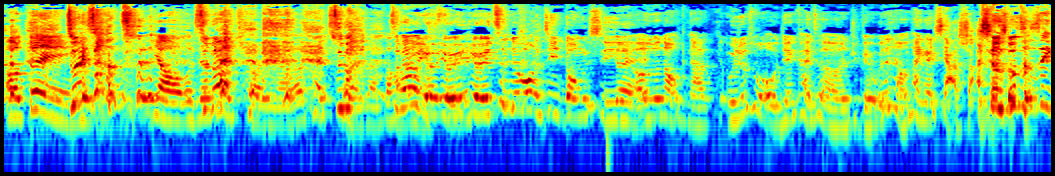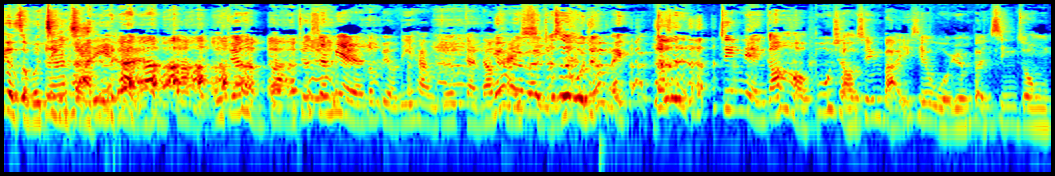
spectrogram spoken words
哦，对，所以上次有，我觉得太蠢了，太蠢了。怎么样？有有有一次就忘记东西，然后说那我拿，我就说我今天开车，然后去给我，在想说他应该吓傻，想说这是一个什么进展？厉害，很棒，我觉得很棒，就身边人都比我厉害，我觉得感到开心。就是我觉得每 就是今年刚好不小心把一些我原本心中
